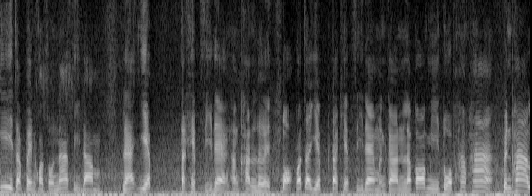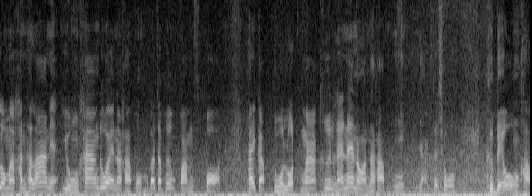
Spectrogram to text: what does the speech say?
ที่จะเป็นคอนโซลหน้าสีดำและเย็บตะเข็บสีแดงทั้งคันเลยเบอกก็จะเย็บตะเข็บสีแดงเหมือนกัน แล้วก็มีตัวผ้าผ้า เป็นผ้าโลมาคันทาร่าเนี่ยอยู่ข้างด้วยนะครับผมก็จะเพิ่มความสปอร์ตให้กับตัวรถมากขึ้นและแน่นอนนะครับนี่อยากจะโชว์คือเบลต์ของเขา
